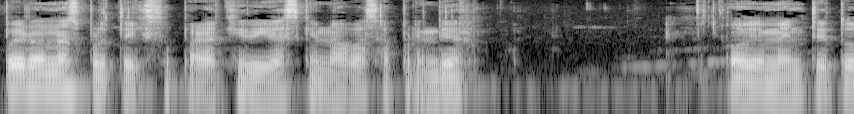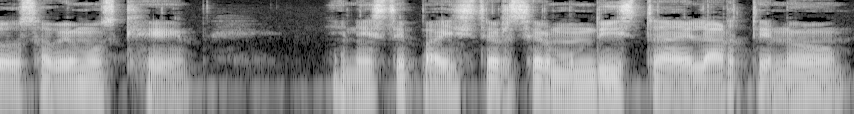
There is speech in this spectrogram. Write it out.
Pero no es pretexto para que digas que no vas a aprender. Obviamente todos sabemos que en este país tercermundista el arte no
